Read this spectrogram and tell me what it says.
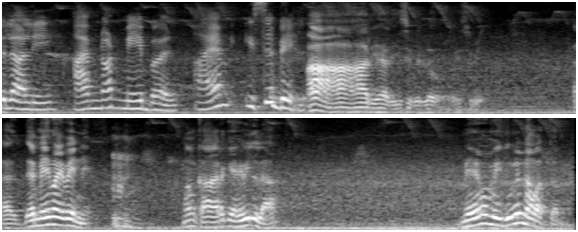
Dalali, I am not Mabel. I am Isabel. ආ හරි හරි ඉසිබෙල් ඉසිබෙල්. දැන් මෙහෙමයි වෙන්නේ. මං කාර් එක ඇවිල්ලා මෙහෙම මිදුලේ නවත්තනවා.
